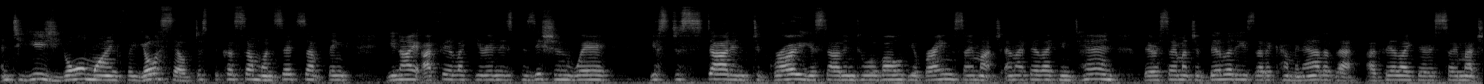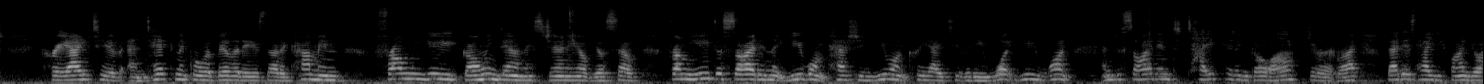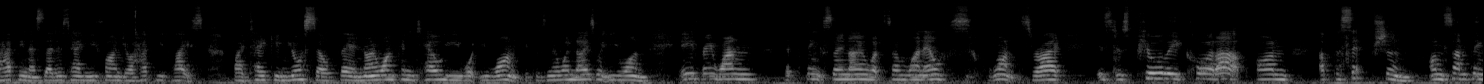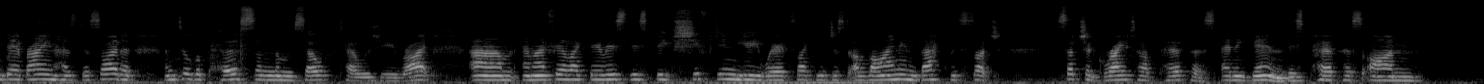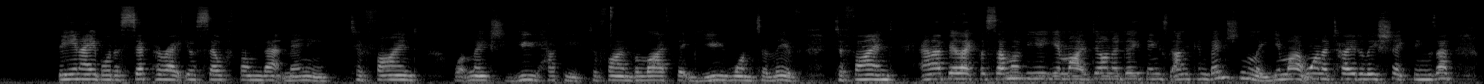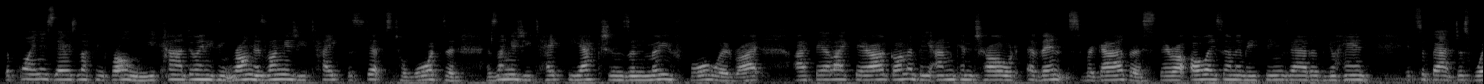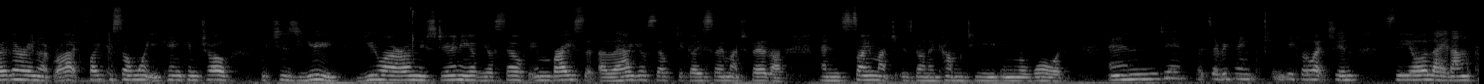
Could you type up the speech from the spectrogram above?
and to use your mind for yourself. Just because someone said something, you know, I feel like you're in this position where you're just starting to grow, you're starting to evolve your brain so much. And I feel like in turn, there are so much abilities that are coming out of that. I feel like there is so much creative and technical abilities that are coming from you going down this journey of yourself, from you deciding that you want passion, you want creativity, what you want, and deciding to take it and go after it, right? That is how you find your happiness. That is how you find your happy place by taking yourself there. No one can tell you what you want because no one knows what you want. Everyone that thinks they know what someone else wants, right, is just purely caught up on a perception, on something their brain has decided until the person themselves tells you, right? Um, and I feel like there is this big shift in you where it's like you're just aligning back with such such a greater purpose. And again, this purpose on being able to separate yourself from that many, to find what makes you happy, to find the life that you want to live, to find, and I feel like for some of you, you might want to do things unconventionally. You might want to totally shake things up. The point is there is nothing wrong. You can't do anything wrong as long as you take the steps towards it, as long as you take the actions and move forward, right? I feel like there are going to be uncontrolled events regardless. There are always going to be things out of your hand. It's about just weathering it, right? Focus on what you can control which is you. You are on this journey of yourself. Embrace it. Allow yourself to go so much further. And so much is going to come to you in reward. And yeah, that's everything. Thank you for watching. See you all later.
